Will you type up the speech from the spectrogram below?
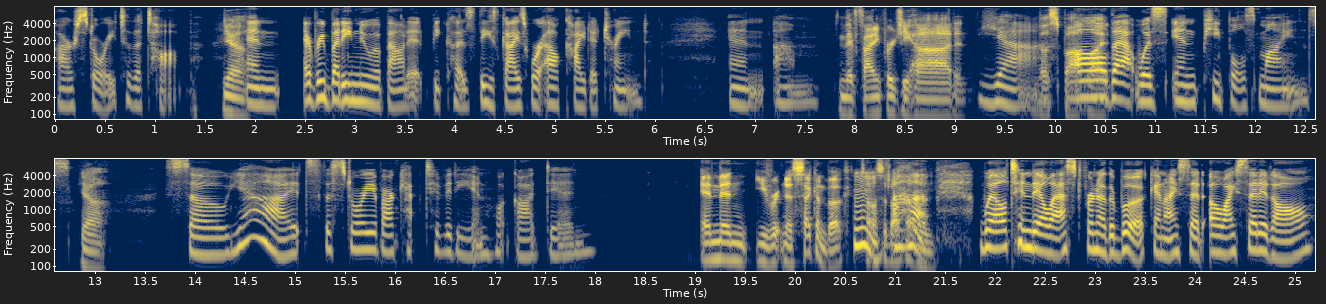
our story to the top. Yeah. And everybody knew about it because these guys were Al Qaeda trained. And um, And they're fighting for jihad, and yeah, The spotlight. All that was in people's minds. yeah. So yeah, it's the story of our captivity and what God did. And then you've written a second book. Mm, Tell us about uh-huh. that one. Well, Tyndale asked for another book, and I said, Oh, I said it all.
